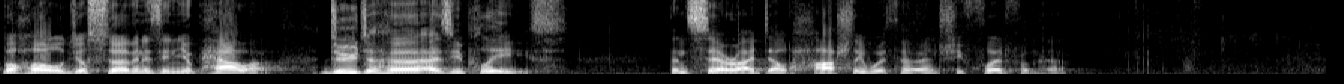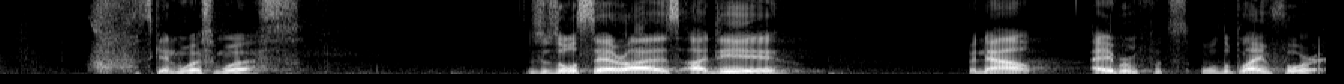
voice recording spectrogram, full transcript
Behold, your servant is in your power. Do to her as you please. Then Sarai dealt harshly with her, and she fled from her. It's getting worse and worse. This was all Sarai's idea, but now Abram puts all the blame for it.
